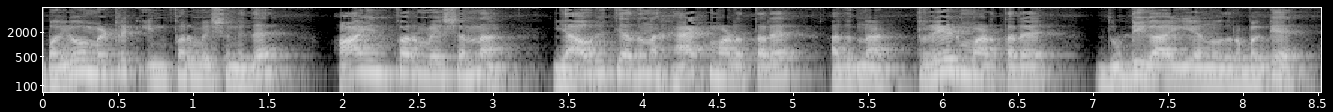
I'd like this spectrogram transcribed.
ಬಯೋಮೆಟ್ರಿಕ್ ಇನ್ಫಾರ್ಮೇಷನ್ ಇದೆ. ಆ ಇನ್ಫಾರ್ಮೇಷನ್ನ ಯಾವ ರೀತಿ ಅದನ್ನು ಹ್ಯಾಕ್ ಮಾಡುತ್ತಾರೆ, ಅದನ್ನು ಟ್ರೇಡ್ ಮಾಡ್ತಾರೆ, ದುಡ್ಡಿಗಾಗಿ ಅನ್ನೋದರ ಬಗ್ಗೆ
